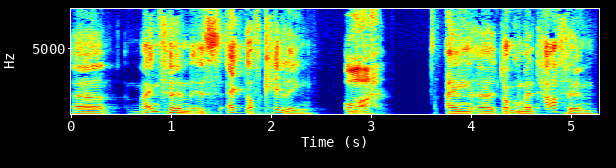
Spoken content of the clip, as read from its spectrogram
Äh, mein Film ist Act of Killing. Oh, Ein äh, Dokumentarfilm,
